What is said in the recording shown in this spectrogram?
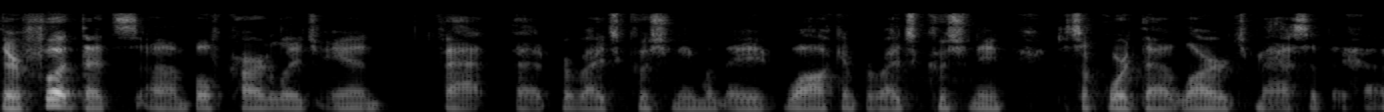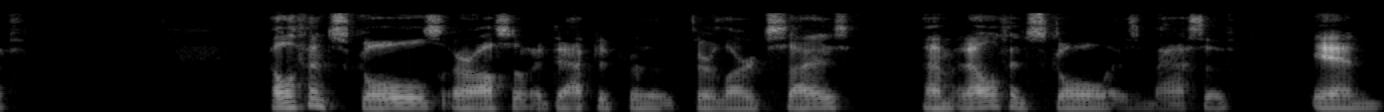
their foot that's um, both cartilage and fat that provides cushioning when they walk and provides cushioning to support that large mass that they have. Elephant skulls are also adapted for the, their large size. Um, an elephant skull is massive, and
